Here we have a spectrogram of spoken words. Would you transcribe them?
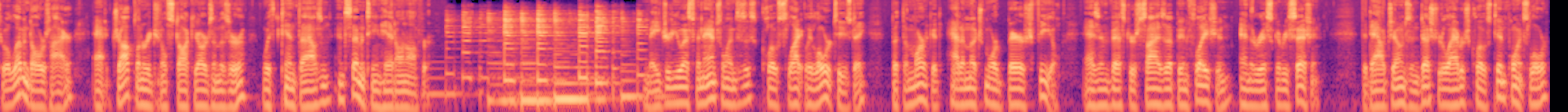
to $11 higher at Joplin Regional Stockyards in Missouri with 10,017 head on offer. Major U.S. financial indices closed slightly lower Tuesday, but the market had a much more bearish feel as investors size up inflation and the risk of recession. The Dow Jones Industrial Average closed 10 points lower,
